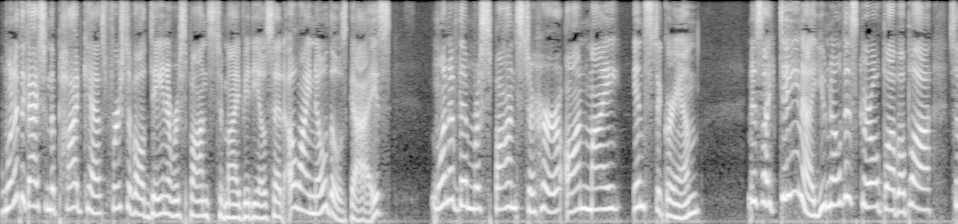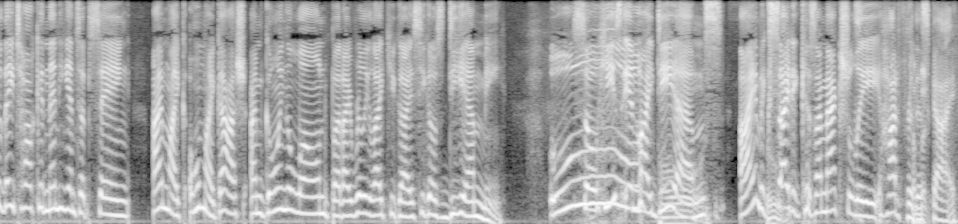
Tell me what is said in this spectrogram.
one of the guys from the podcast, first of all, Dana responds to my video, said, Oh, I know those guys. One of them responds to her on my Instagram. And it's like, Dana, you know this girl, blah, blah, blah. So they talk, and then he ends up saying, I'm like, oh my gosh, I'm going alone, but I really like you guys. He goes, DM me. Ooh. So he's in my DMs. I am excited because I'm actually hot for this guy.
